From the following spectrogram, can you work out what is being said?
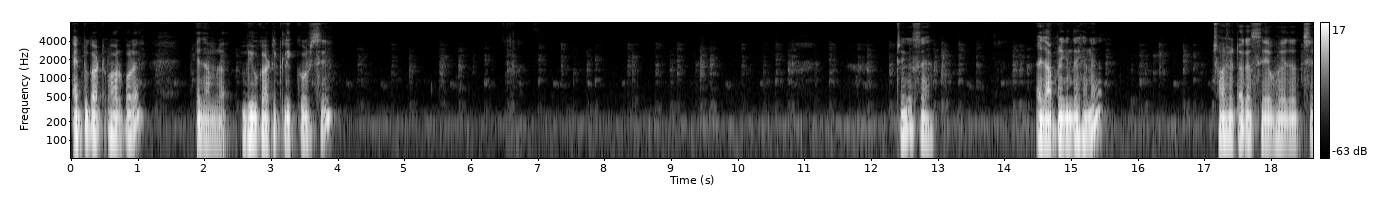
অ্যাড টু কার্ট হওয়ার পরে এই যে আমরা ভিউ কার্টে ক্লিক করছি। ঠিক আছে? এই যে আপনার কিন্তু এখানে ছশো টাকা সেভ হয়ে যাচ্ছে।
